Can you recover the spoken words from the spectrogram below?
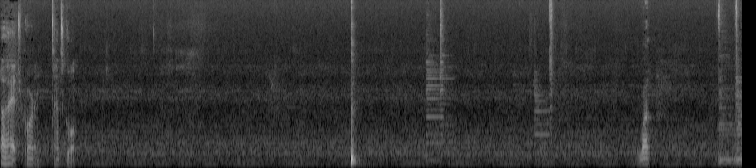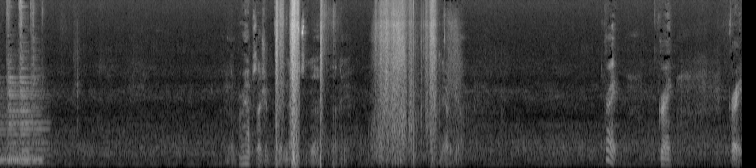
Oh, hey, it's recording. That's cool. What? Perhaps I should put it next to the fucking. There we go. Great. Great. Great.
